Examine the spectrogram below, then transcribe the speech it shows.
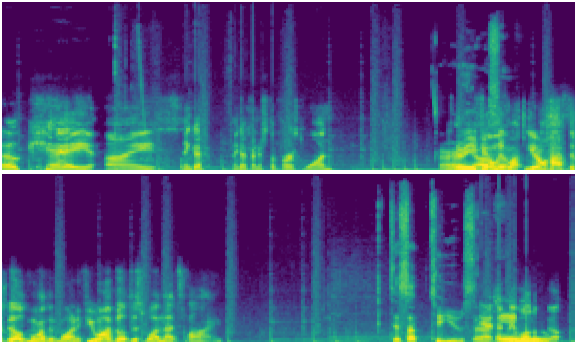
Okay, I think I think I finished the first one. All I mean, if you only want, you don't have to build more than one. If you want to build just one, that's fine. It's up to you, sir. Yeah, it took me a while to Ooh. build.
